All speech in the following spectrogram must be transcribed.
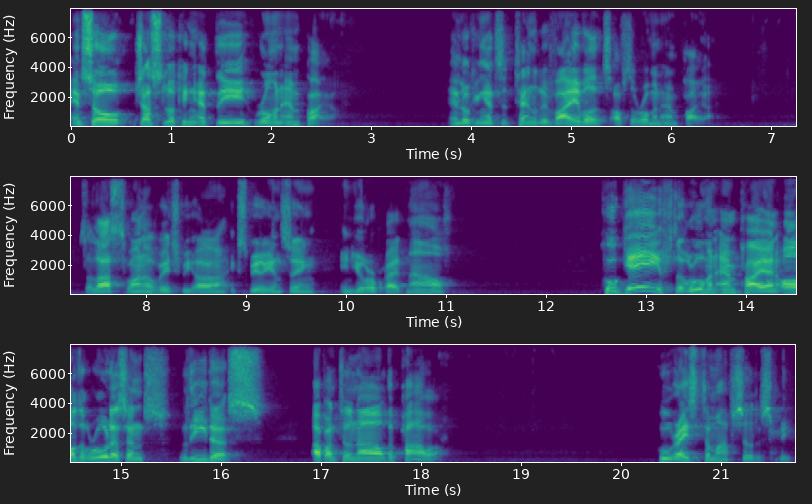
And so, just looking at the Roman Empire and looking at the 10 revivals of the Roman Empire, the last one of which we are experiencing in Europe right now. Who gave the Roman Empire and all the rulers and leaders up until now the power? Who raised them up, so to speak?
